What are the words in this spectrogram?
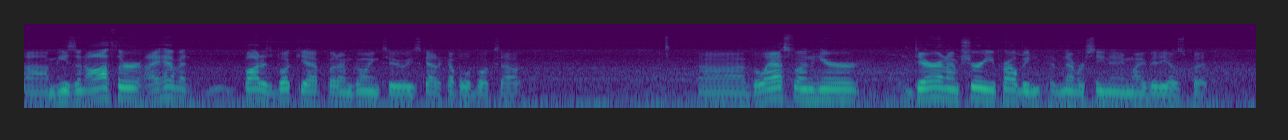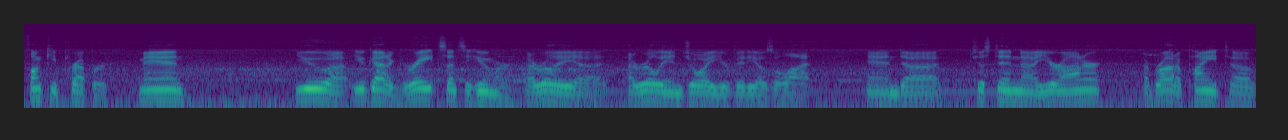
um, he's an author. I haven't bought his book yet, but I'm going to. He's got a couple of books out. Uh, the last one here, Darren, I'm sure you probably have never seen any of my videos, but Funky Prepper. Man, you uh, you got a great sense of humor. I really uh, I really enjoy your videos a lot. And uh, just in uh, your honor, I brought a pint of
